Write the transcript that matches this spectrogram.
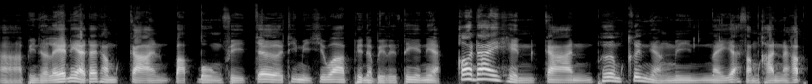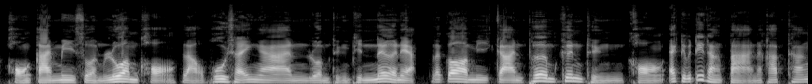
อ่า Pinterest เนี่ยได้ทำการปรับปรุง feature ที่มีชื่อว่า Pinability เนี่ยก็ได้เห็นการเพิ่มขึ้นอย่างมีนัยสำคัญนะครับของการมีส่วนร่วมของเหล่าผู้ใช้งานรวมถึง pinner เนี่ยแล้วก็มีการเพิ่มขึ้นถึงของ Activity ต่างๆนะครับทั้ง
